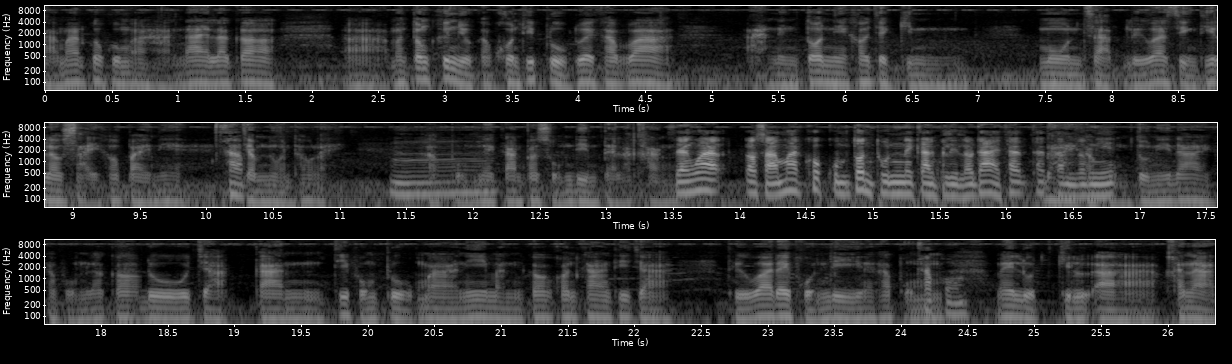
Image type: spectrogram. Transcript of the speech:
สามารถควบคุมอาหารได้ แล้วก็อ่ามันต้องขึ้นอยู่กับคนที่ปลูกด้วยครับว่าอ่าหนึ่งต้นนี้เขาจะกินมูลสัตว์ หรือว่าสิ่งที่เราใส่เข้าไปเนี่ยครับจำนวนเท่าไหร่อืมครับผมในการผสมดินแต่ละครั้ง แสดงว่าเราสามารถควบคุมต้นทุนในการผลิตเราได้ ถ้าถ้าได้ทำตครรับงนี้ผมตรงนี้ได้ครับผมแล้วก็ดูจากการที่ผมปลูกมานี่มันก็ค่อนข้างที่จะ ถือว่าได้ผลดีนะครับผมครับผม ไม่หลุดกิโลอ่าขนาด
